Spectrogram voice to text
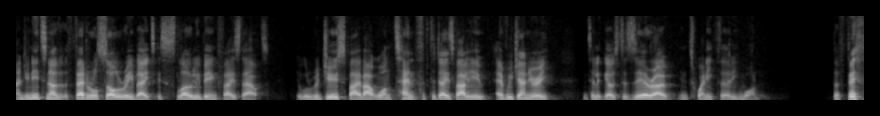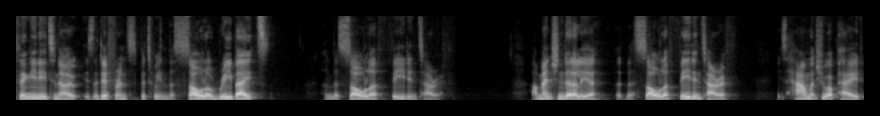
And you need to know that the federal solar rebate is slowly being phased out. It will reduce by about one tenth of today's value every January until it goes to zero in 2031. The fifth thing you need to know is the difference between the solar rebate and the solar feed-in tariff. I mentioned earlier that the solar feed-in tariff is how much you are paid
